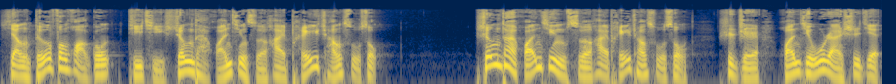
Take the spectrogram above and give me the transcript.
向德丰化工提起生态环境损害赔偿诉讼。生态环境损害赔偿诉讼是指环境污染事件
